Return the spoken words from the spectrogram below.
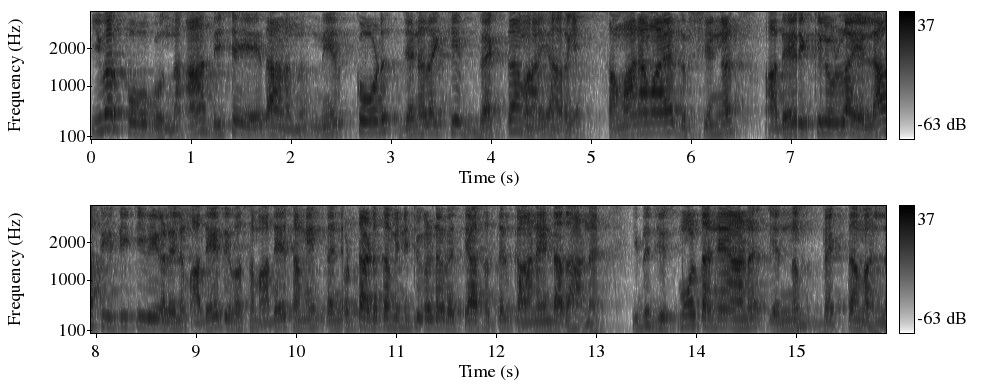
ഇവർ പോകുന്ന ആ ദിശ ഏതാണെന്ന് നീർക്കോട് ജനതയ്ക്ക് വ്യക്തമായി അറിയാം. സമാനമായ ദൃശ്യങ്ങൾ അതേ ദിക്കിലുള്ള എല്ലാ സി സി ടി വികളിലും അതേ ദിവസം അതേ സമയം തന്നെ തൊട്ടടുത്ത മിനിറ്റുകളുടെ വ്യത്യാസത്തിൽ കാണേണ്ടതാണ്. ഇത് ജിസ്മോൾ തന്നെയാണ് എന്നും വ്യക്തമല്ല.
